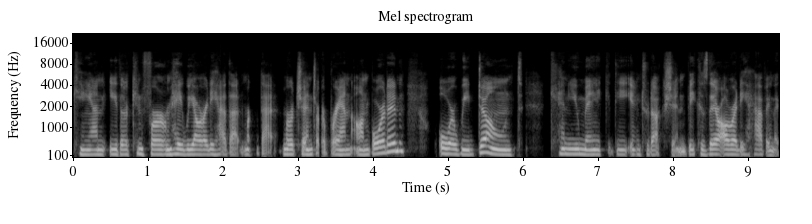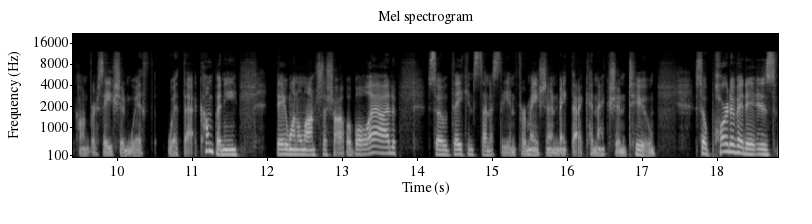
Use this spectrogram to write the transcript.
can either confirm, hey, we already had that, that merchant or brand onboarded, or we don't. Can you make the introduction? Because they're already having the conversation with with that company. They want to launch the shoppable ad. So they can send us the information and make that connection too. So part of it is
